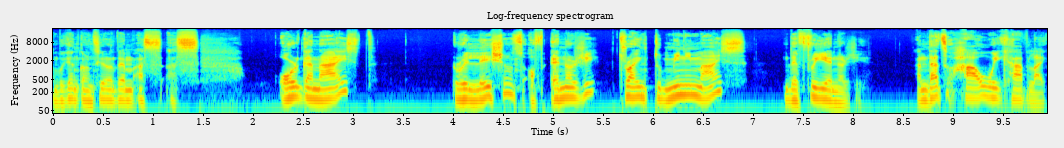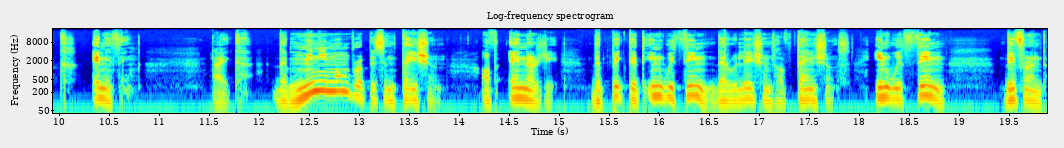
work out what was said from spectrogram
we can consider them as, as organized relations of energy trying to minimize the free energy. And that's how we have like anything. Like the minimum representation of energy depicted in within the relations of tensions, in within different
